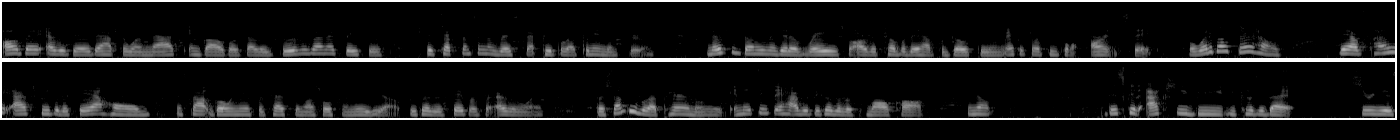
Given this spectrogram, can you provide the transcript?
All day, every day, they have to wear masks and goggles that leave bruises on their faces to protect them from the risks that people are putting them through. Nurses don't even get a raise for all the trouble they have to go through making sure people aren't sick. But what about their health? They have kindly asked people to stay at home and stop going in for testing on social media because it's safer for everyone. But some people are paranoid and they think they have it because of a small cough. You know, this could actually be because of that serious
